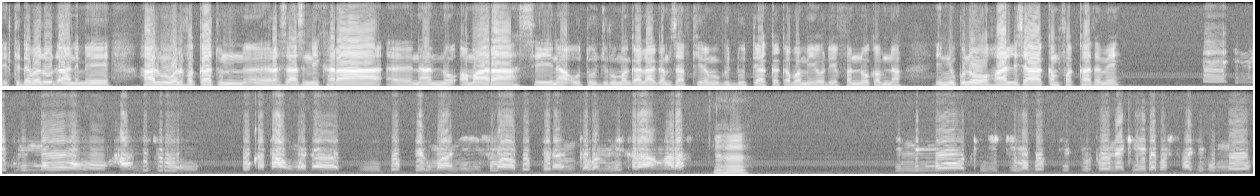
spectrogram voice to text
Itti dabaluudhaan mee haaluma wal fakkaatuun eh, rasaasni karaa eh, naannoo Amaaraa seenaa utuu jiru magaalaa Agamsaaf Kiramuu gidduutti akka qabame odeeffannoo qabna. Inni kunoo haalli isaa akkam fakkaatame? Eh, inni kun immoo haalli jiru dhokataa umadha Mm, bottee umaanii isuma botteedhaan qabamanii karaa amaaraa immoo xiyyiitiima botteetti otoo naqee dabarsaa jiru immoo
